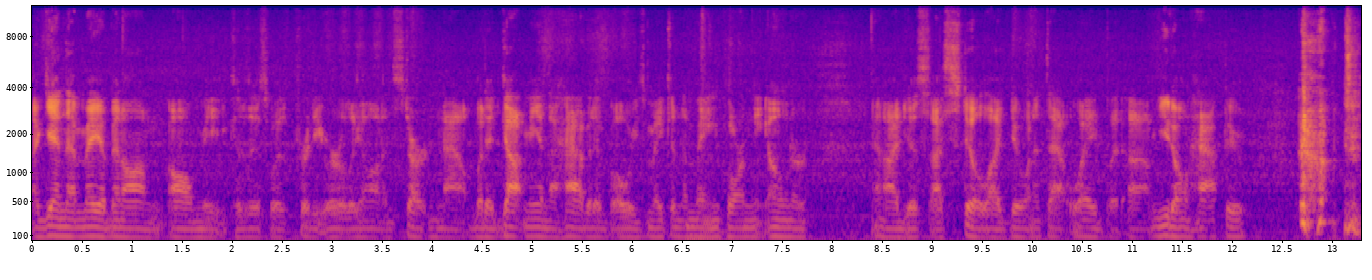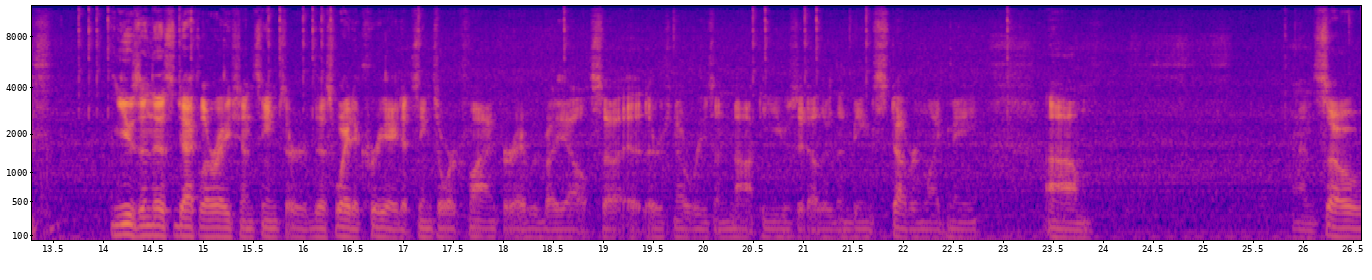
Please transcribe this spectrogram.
again, that may have been on all me because this was pretty early on and starting out, but it got me in the habit of always making the main form the owner, and I just I still like doing it that way. But um, you don't have to. Using this declaration seems or this way to create it seems to work fine for everybody else so uh, there's no reason not to use it other than being stubborn like me. Um, and so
